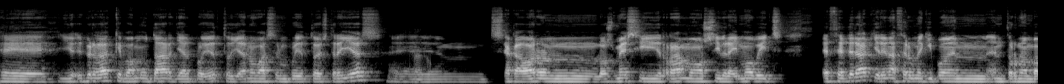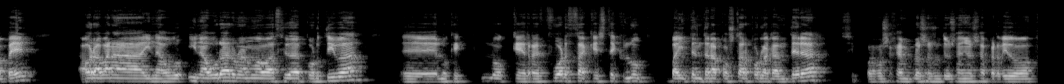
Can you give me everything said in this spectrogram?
eh, es verdad que va a mutar ya el proyecto, ya no va a ser un proyecto de estrellas. Eh, se acabaron los Messi, Ramos, Ibrahimovic, etcétera. Quieren hacer un equipo en, torno a Mbappé. Ahora van a inaugurar una nueva ciudad deportiva, eh, lo, que, lo que refuerza que este club va a intentar apostar por la cantera. Si ponemos ejemplos, en los últimos años se ha perdido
